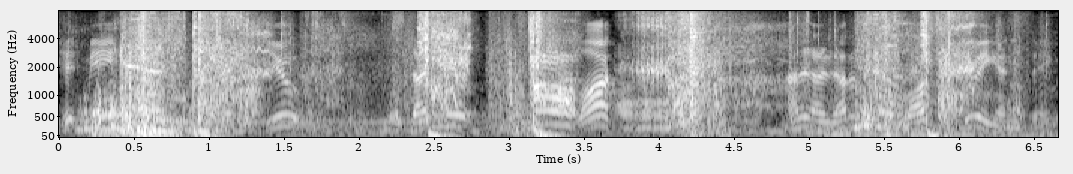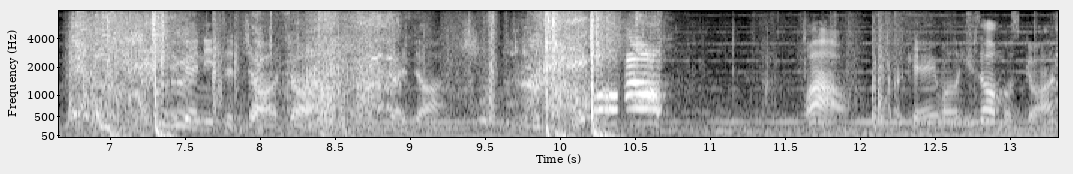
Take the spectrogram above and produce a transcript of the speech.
Hit me. Hit you. Stun you. Block. I don't, I don't think that block is doing anything. Maybe I need to dodge. Try dodge. Wow. Okay, well, he's almost gone.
